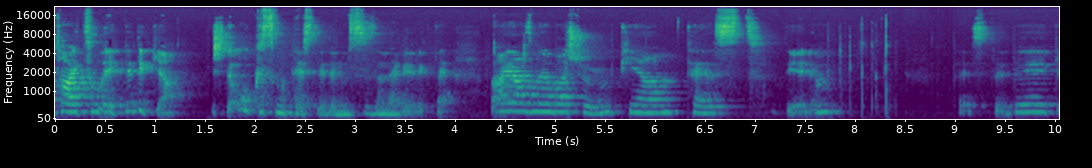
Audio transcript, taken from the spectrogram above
title ekledik ya işte o kısmı test edelim sizinle birlikte. Ben yazmaya başlıyorum. PM test diyelim. Test dedik.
